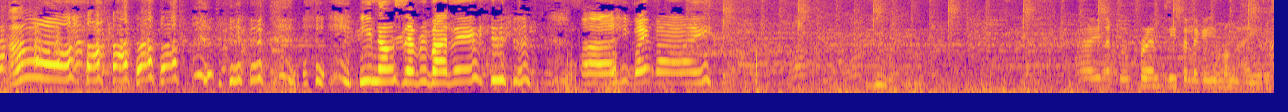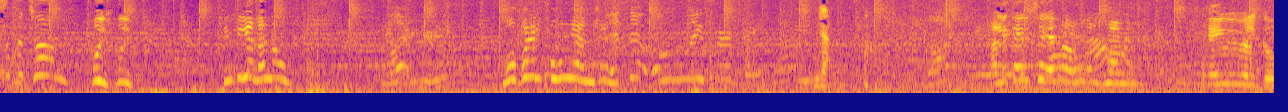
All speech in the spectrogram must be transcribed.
Oh. He knows everybody. Bye. Bye-bye. Ay, naku-friendly talaga yung mga Irish. Ano ka dyan? Huy, huy. Hindi yan ano. What? Mobile phone yan dyan. Is it only for babies? Yeah. Ali kayo siya, ha? Mami. Okay, we will go.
